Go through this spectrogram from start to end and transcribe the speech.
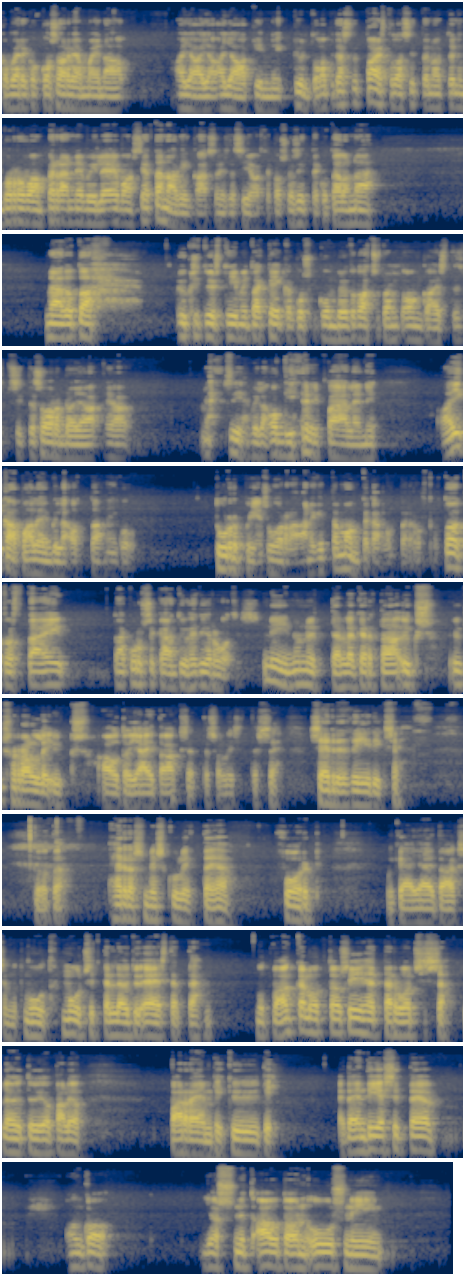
kaveri koko sarjan meinaa ajaa ja ajaakin, niin kyllä tuolla pitäisi sitten taistella sitten noiden niin Rovan perän Neville Evans ja tänäkin kanssa niistä sijoista, koska sitten kun täällä on nämä, nämä tota, yksityistiimi tai keikkakuski, kumpi jota katsotaan nyt onkaan, ja sitten, sitten Sordo ja, ja siihen vielä Ogieri päälle, niin aika paljon kyllä ottaa niin kuin, turpiin suoraan, ainakin tämän Monte Carlon perusteella. Toivottavasti tämä, ei, tämä kurssi kääntyy heti Ruotsissa. Niin, no nyt tällä kertaa yksi, yksi ralli yksi auto jäi taakse, että se oli sitten se Sherry Reediksen tuota, herrasmieskuljettaja Ford, mikä jäi taakse, mutta muut, muut sitten löytyi eestä, että, mutta vaikka luottaa siihen, että Ruotsissa löytyy jo paljon parempi kyyti. Et en tiedä sitten, onko, jos nyt auto on uusi, niin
